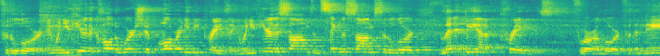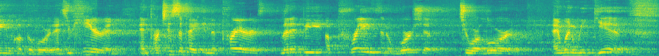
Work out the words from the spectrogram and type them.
for the Lord. And when you hear the call to worship, already be praising. And when you hear the songs and sing the songs to the Lord, let it be out of praise for our Lord, for the name of the Lord. As you hear and, and participate in the prayers, let it be a praise and a worship to our Lord. And when we give,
